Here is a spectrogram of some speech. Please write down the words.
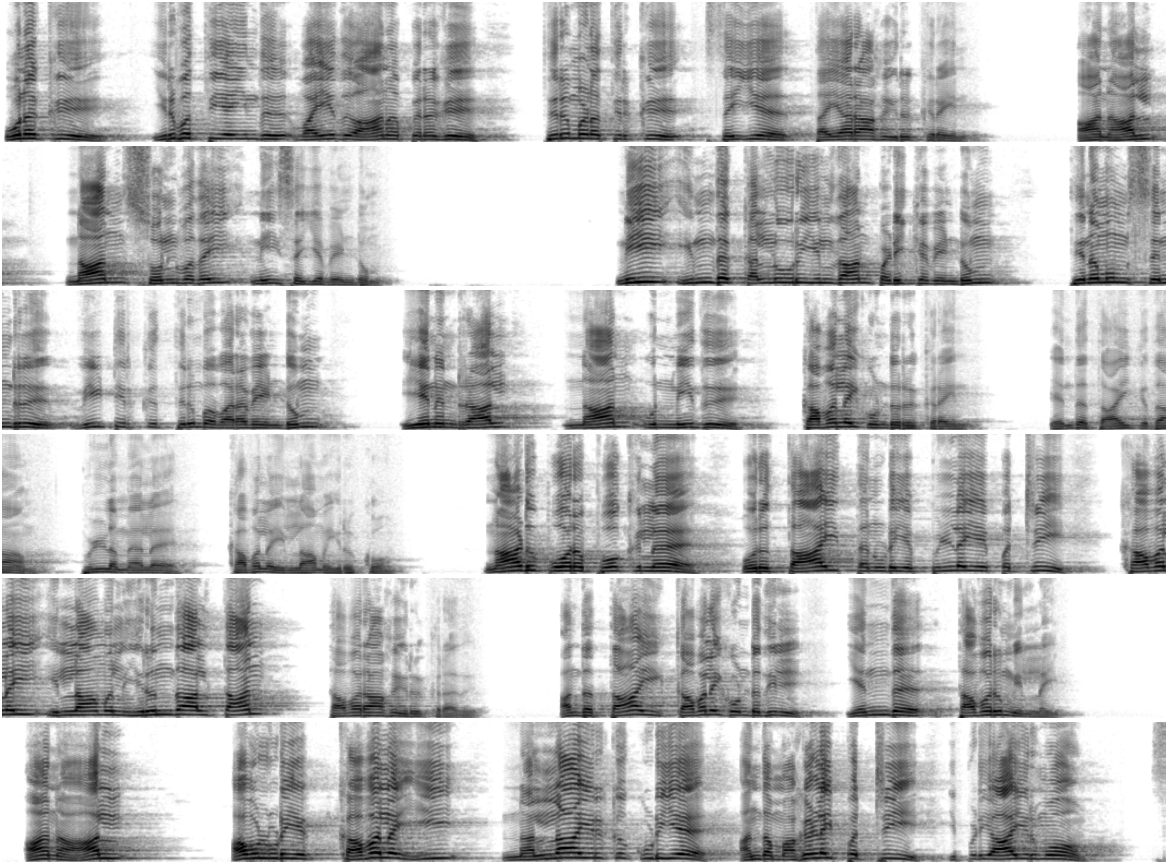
உனக்கு இருபத்தி ஐந்து வயது ஆன பிறகு திருமணத்திற்கு செய்ய தயாராக இருக்கிறேன். ஆனால் நான் சொல்வதை நீ செய்ய வேண்டும். நீ இந்த கல்லூரியில்தான் படிக்க வேண்டும். தினமும் சென்று வீட்டிற்கு திரும்ப வர வேண்டும். ஏனென்றால் நான் உன் மீது கவலை கொண்டிருக்கிறேன். எந்த தாய்க்கு தான் பிள்ளை மேலே கவலை இல்லாமல் இருக்கும். நாடு போகிற போக்கில் ஒரு தாய் தன்னுடைய பிள்ளையை பற்றி கவலை இல்லாமல் இருந்தால்தான் தவறாக இருக்கிறது. அந்த தாய் கவலை கொண்டதில் எந்த தவறும் இல்லை. ஆனால் அவளுடைய கவலை நல்லா இருக்கக்கூடிய அந்த மகளை பற்றி இப்படி ஆயிருமோ?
